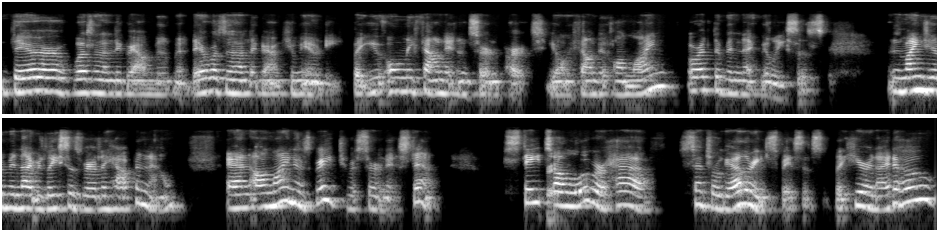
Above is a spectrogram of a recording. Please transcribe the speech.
there was an underground movement, there was an underground community, but you only found it in certain parts. You only found it online or at the midnight releases. And mind you, midnight releases rarely happen now. And online is great to a certain extent. States right. all over have central gathering spaces, but here in Idaho,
